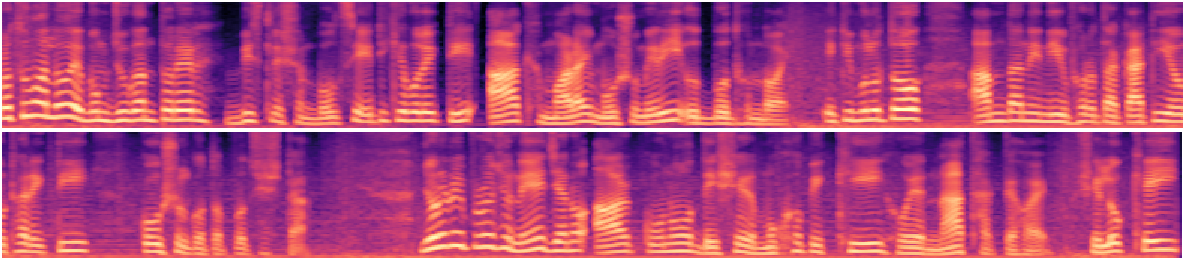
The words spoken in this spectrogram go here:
প্রথম আলো এবং যুগান্তরের বিশ্লেষণ বলছে, এটি কেবল একটি আখ মাড়াই মৌসুমেরই উদ্বোধন নয়, এটি মূলত আমদানি নির্ভরতা কাটিয়ে ওঠার একটি কৌশলগত প্রচেষ্টা। জরুরি প্রয়োজনে যেন আর কোনো দেশের মুখোপেক্ষী হয়ে না থাকতে হয়। সে লক্ষ্যেই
